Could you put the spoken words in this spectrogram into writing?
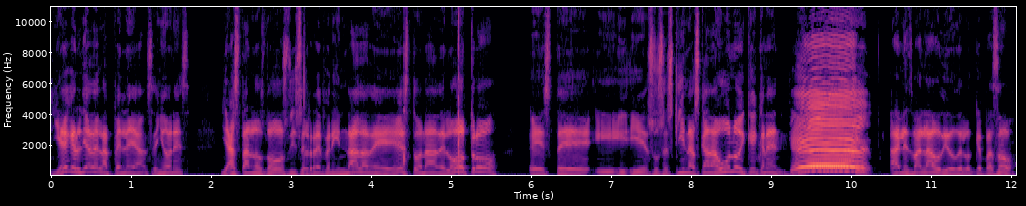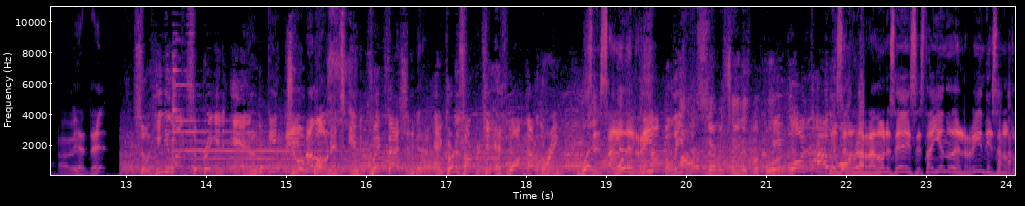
Llega el día de la pelea, señores, ya están los dos, dice el referee, nada de esto, nada de lo otro. Este, y, y- en sus esquinas cada uno, ¿y qué creen? ¿Qué? Ahí les va el audio de lo que pasó. Fíjate. So he likes to bring an end to opponents in quick fashion. And Curtis Harper has walked out of the ring. Se sale del ring. this. never seen this He before. walked out of Dicen the los ring. narradores, eh, se está yendo del ring. Dicen otro,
